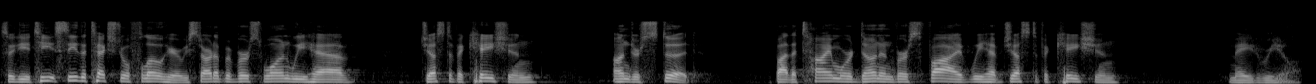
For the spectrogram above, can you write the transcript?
So, do you t- see the textual flow here? We start up at verse 1, we have justification understood. By the time we're done in verse 5, we have justification made real.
